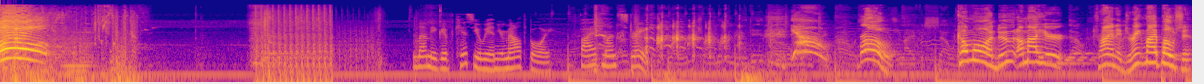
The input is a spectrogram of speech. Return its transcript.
Oh! Let me give kiss you in your mouth, boy. Five months straight. Yo! Bro! Come on, dude. I'm out here trying to drink my potion.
